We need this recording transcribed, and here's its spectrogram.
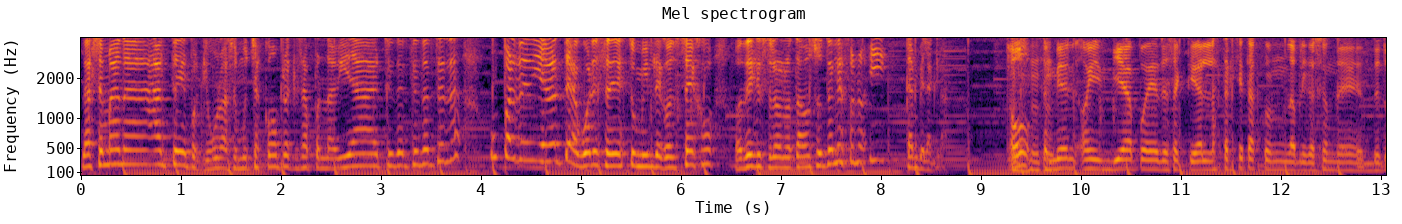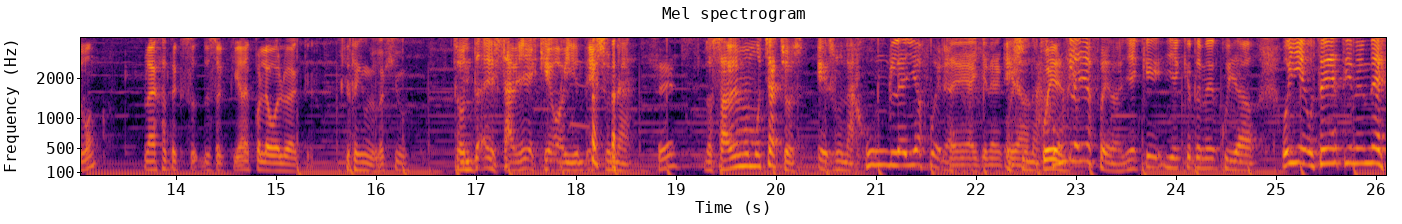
La semana antes, porque uno hace muchas compras, quizás por Navidad, etcétera, etcétera, etcétera. Un par de días antes, acuérdese de este humilde consejo o déjeselo anotado en su teléfono y cambie la clave. O también hoy en día puedes desactivar las tarjetas con la aplicación de, de tu banco. La dejas desactivada, después la vuelves a activar. Qué tecnológico. Eh, sabe, es que hoy es una. Sí. Lo sabemos, muchachos, es una jungla allá afuera. Sí, hay que tener Es cuidado. una Cuídense. jungla allá afuera y hay, que, y hay que tener cuidado. Oye, ¿ustedes tienen eh,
